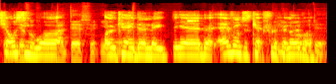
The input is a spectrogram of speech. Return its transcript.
Chelsea Liverpool were had their thi- yeah. okay. Then they yeah, the, everyone just kept flipping over. bottled it.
